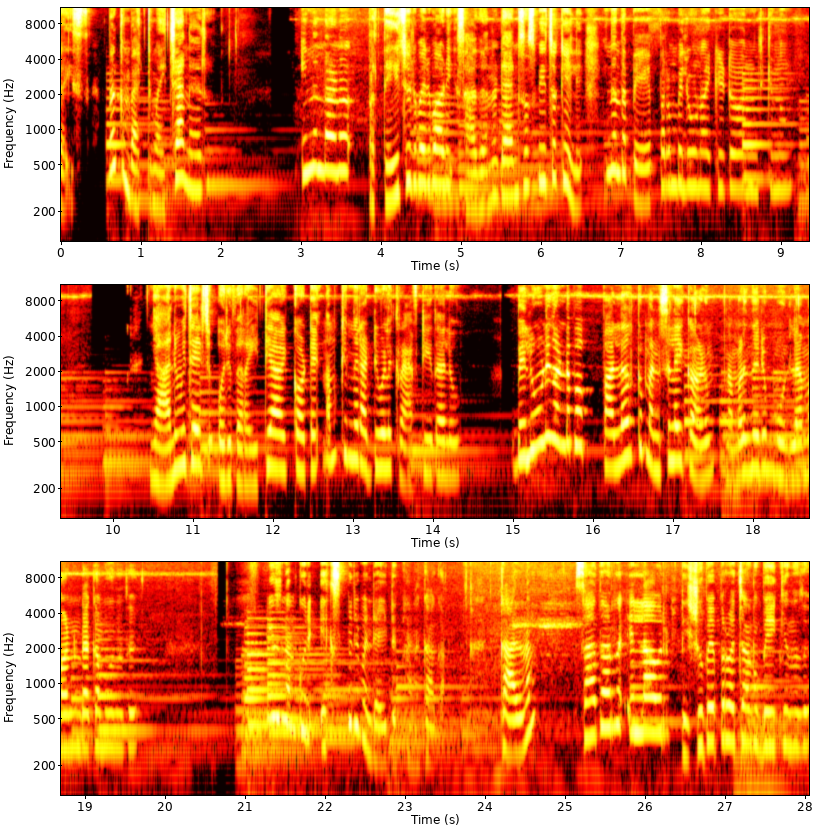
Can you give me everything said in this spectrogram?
Guys welcome back to my channel ഇന്നെന്താണ്? പ്രത്യേകിച്ച് ഒരു പരിപാടി. സാധാരണ ഡാൻസ് സ്പീച്ചൊക്കെ അല്ലേ ഇന്നെന്താ പേപ്പറും ബലൂണും ആക്കിയിട്ട് വന്നിരിക്കുന്നു? ഞാനും വിചാരിച്ചു ഒരു വെറൈറ്റി ആയിക്കോട്ടെ. നമുക്ക് ഇന്നൊരു അടിപൊളി ക്രാഫ്റ്റ് ചെയ്താലോ? ബലൂണ് കണ്ടപ്പോൾ പലർക്കും മനസ്സിലായി കാണും. നമ്മൾ ഇന്നൊരു മുല്ലമാണ് ഉണ്ടാക്കാൻ പോകുന്നത്. ഇത് നമുക്കൊരു എക്സ്പെരിമെന്റ് ആയിട്ട് കണക്കാക്കാം. കാരണം സാധാരണ എല്ലാവരും ടിഷ്യൂ പേപ്പർ വെച്ചാണ് ഉപയോഗിക്കുന്നത്.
